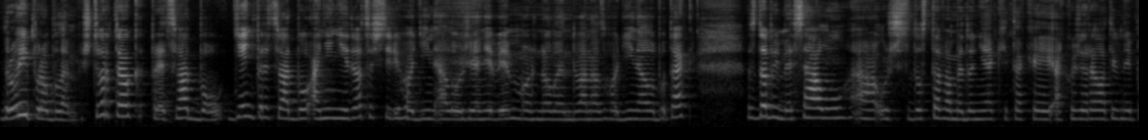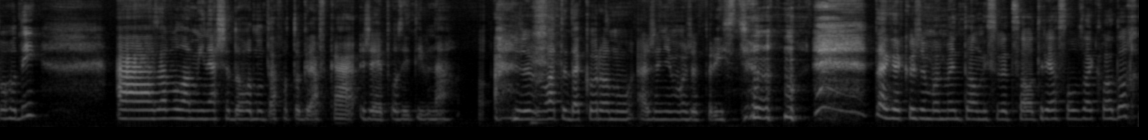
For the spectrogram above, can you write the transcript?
druhý problém štvrtok pred svadbou, deň pred svadbou, ani nie 24 hodín, ale už ja neviem, možno len 12 hodín alebo tak. Zdobíme sálu a už sa dostávame do nejakej takej akože relatívnej pohody a zavolá mi naša dohodnutá fotografka, že je pozitívna, že má teda koronu a že nemôže prísť. tak akože môj mentálny svet sa otriasol v základoch.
